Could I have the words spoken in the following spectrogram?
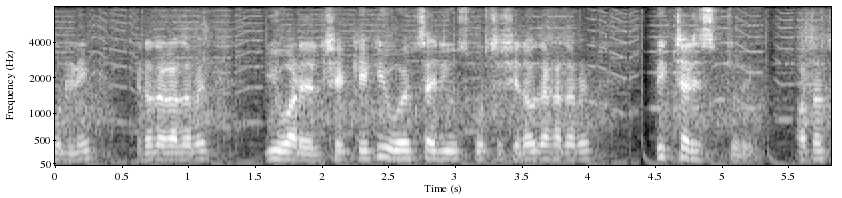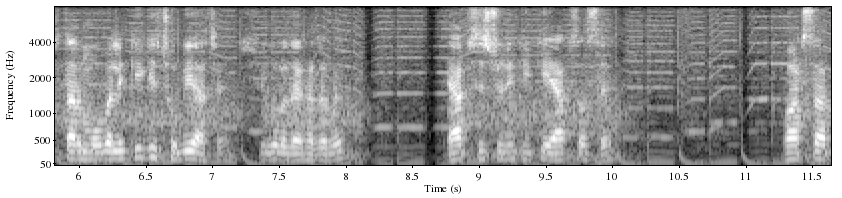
করিনি, সেটাও দেখা যাবে। ইউআরএল সে কে কী ওয়েবসাইট ইউজ করছে সেটাও দেখা যাবে। পিকচার হিস্টোরি অর্থাৎ তার মোবাইলে কী কী ছবি আছে সেগুলো দেখা যাবে। অ্যাপস হিস্টোরি কী কী অ্যাপস আছে। হোয়াটসঅ্যাপ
